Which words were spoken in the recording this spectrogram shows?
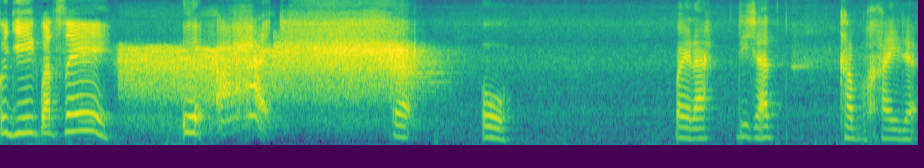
ก็ยิงบัตเซ่เอออ้ายเออโอ้ ไปละดิฉัน ทำใครเนี่ย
